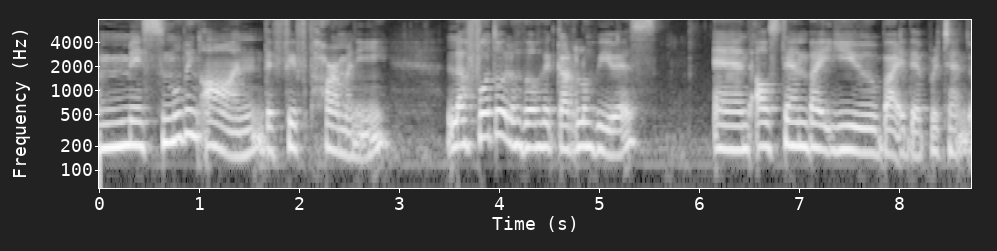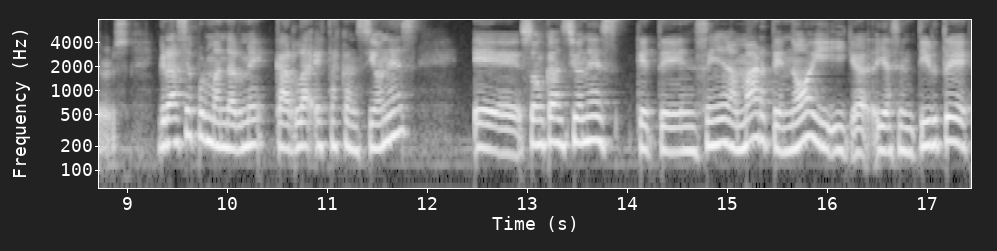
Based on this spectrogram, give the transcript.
Miss Moving On de Fifth Harmony. La foto de los dos de Carlos Vives and I'll Stand By You by The Pretenders. Gracias por mandarme, Carla, estas canciones. Eh, son canciones que te enseñan a amarte, ¿no? Y, a sentirte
